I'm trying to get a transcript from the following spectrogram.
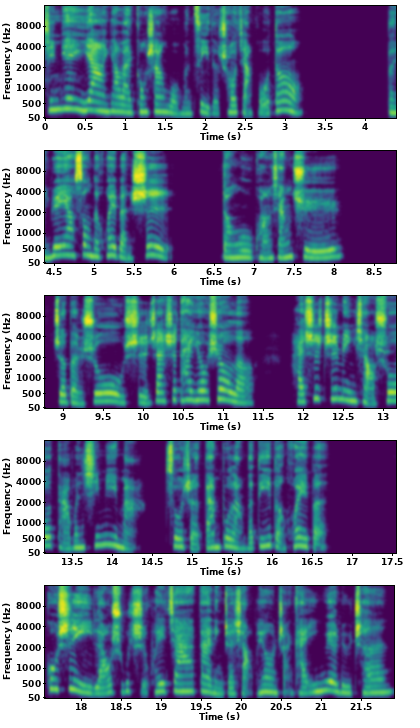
今天一样要来工商我们自己的抽奖活动。本月要送的绘本是《动物狂想曲》。这本书实在是太优秀了，还是知名小说《达文西密码》作者丹布朗的第一本绘本。故事以老鼠指挥家带领着小朋友展开音乐旅程。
